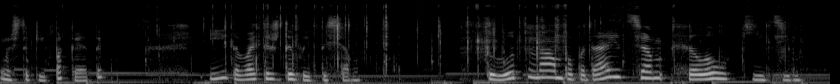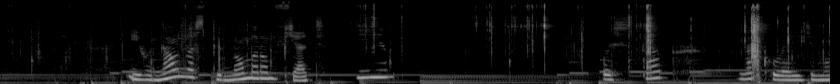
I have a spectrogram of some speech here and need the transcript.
Ось такий пакетик. І давайте ж дивитися. Тут нам попадається Hello Kitty. І вона у нас під номером 5. І ось так наклеїмо.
